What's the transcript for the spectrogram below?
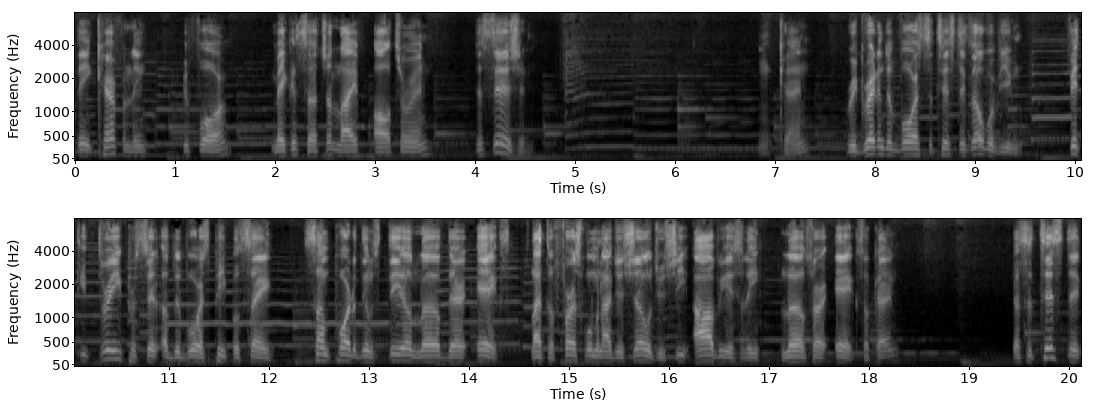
think carefully before making such a life altering decision. Okay. Regretting divorce statistics overview 53% of divorced people say some part of them still love their ex. Like the first woman I just showed you, she obviously loves her ex, okay? The statistic,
